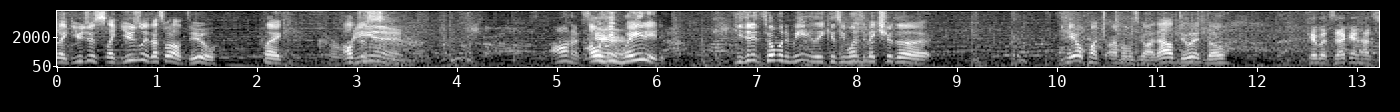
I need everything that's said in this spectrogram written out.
like you just like usually that's what I'll do. Like I'll just on a oh he waited. He didn't throw him immediately because he wanted to make sure the KO punch armor was gone. That'll do it though. Okay, but Zekken has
